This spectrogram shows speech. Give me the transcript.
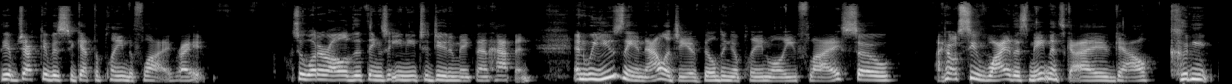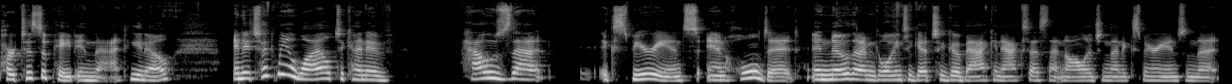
The objective is to get the plane to fly, right? So, what are all of the things that you need to do to make that happen? And we use the analogy of building a plane while you fly. So, I don't see why this maintenance guy gal couldn't participate in that, you know? And it took me a while to kind of house that experience and hold it and know that I'm going to get to go back and access that knowledge and that experience and that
